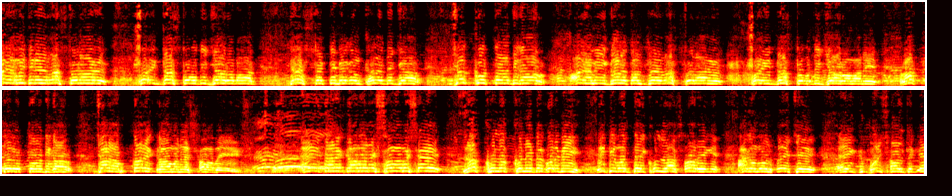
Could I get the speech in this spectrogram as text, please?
আগামী দিনের রাষ্ট্রনায়ক শহীদ রাষ্ট্রপতি জিয়া রহমান, দেশনেত্রী বেগম খালেদা জিয়ার যোগ্য উত্তরাধিকার। আগামী গণতন্ত্রের রাষ্ট্র রাষ্ট্রনায়ক শহীদ রাষ্ট্রপতি জিয়া রহমানের রক্তের উত্তরাধিকার। জনাব তারেক রহমানের সমাবেশ। তারেক রহমানের সমাবেশে লক্ষ লক্ষ নেতা কর্মী ইতিমধ্যেই খুলনা শহরে আগমন হয়েছে। এই বরিশাল থেকে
